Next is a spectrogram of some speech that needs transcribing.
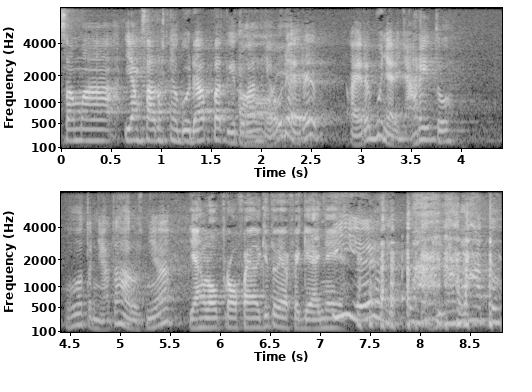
sama yang seharusnya gue dapat gitu kan. Oh, ya udah akhirnya akhirnya gue nyari-nyari tuh. Oh ternyata harusnya Yang low profile gitu ya VGA-nya ya. Iya, wah gila banget tuh.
